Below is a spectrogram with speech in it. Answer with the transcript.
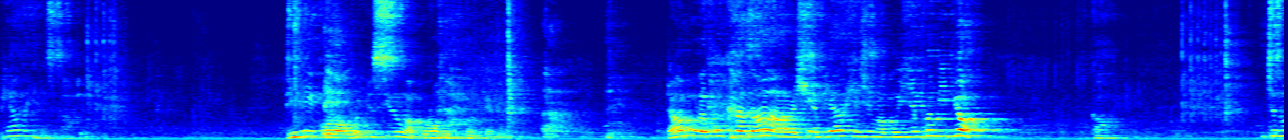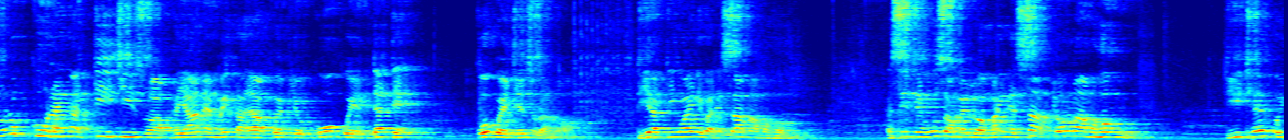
ဖျားတဲ့စကားပြော ဒီနေ့ကိုတော့ဝိပ္ပစီရောမှာကိုတော့ဘာလုပ်တယ်။ဒါမှမဟုတ်ကိုခံစားလာရှင်ဖျားခင်ရှင်မှာကိုရင်ဖွင့်ပြီးပြောကောင်းကျွန်တော်တို့ကိုယ်တိုင်ကတီဂျီဆိုတာဖျားနဲ့မိတ္တာရခွဲပြီးကိုးကွယ်တတ်တဲ့ကိုးကွယ်ခြင်းဆိုတာနော်ဒီကတီဝိုင်းတွေပါလေစမှာမဟုတ်ဘူးအစီအစဉ်ဥဆောင်မဲ့လို့မိုင်းနဲ့စပြောမှမဟုတ်ဘူးဒီထဲကို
